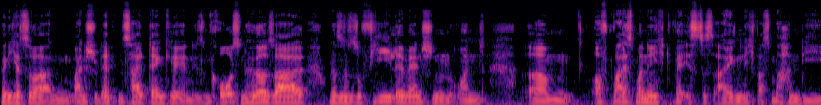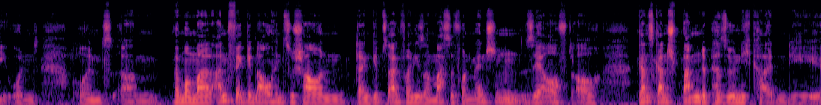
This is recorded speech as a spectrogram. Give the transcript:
wenn ich jetzt so an meine Studentenzeit denke, in diesem großen Hörsaal, und da sind so viele Menschen und ähm, oft weiß man nicht, wer ist es eigentlich, was machen die und, und ähm, wenn man mal anfängt genau hinzuschauen, dann gibt es einfach in dieser Masse von Menschen sehr oft auch ganz, ganz spannende Persönlichkeiten, die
